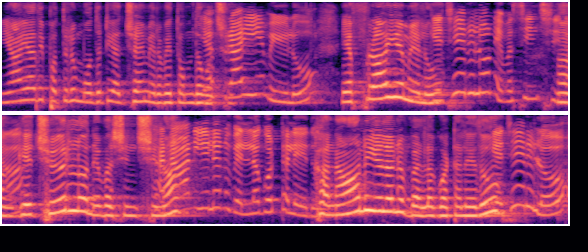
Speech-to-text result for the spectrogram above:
న్యాయాధిపతులు మొదటి అధ్యాయం ఇరవై తొమ్మిదో ఎఫ్రాయిమేలు గెజేరులో నివసించిన గెచేరులో నివసించిన కనానీయులను వెళ్ళగొట్టలేదు. కనానీయులను వెళ్ళగొట్టలేదు. గెజేరులో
